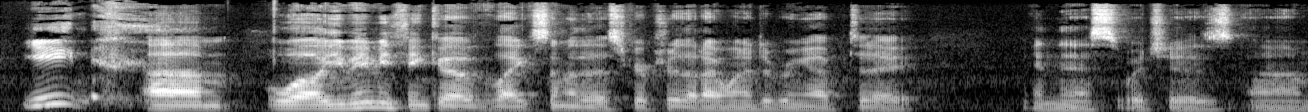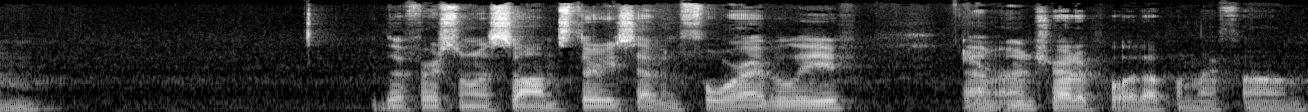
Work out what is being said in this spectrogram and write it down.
Yeet. Um, well, you made me think of like some of the scripture that I wanted to bring up today in this, which is um, the first one was Psalms thirty-seven four, I believe. Um, I'm gonna try to pull it up on my phone.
